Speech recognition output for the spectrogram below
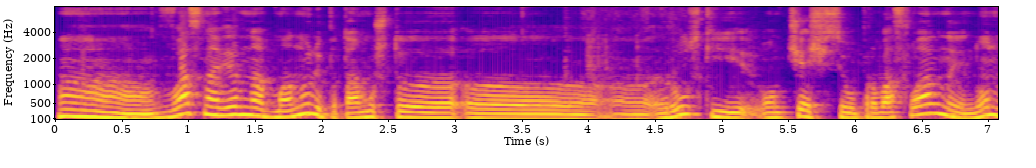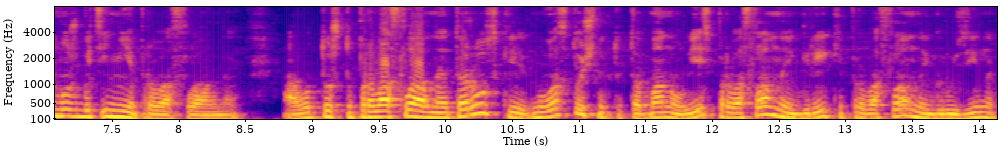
А, вас, наверное, обманули, потому что э, русский, он чаще всего православный, но он может быть и не православный. А вот то, что православный это русский, ну вас точно кто-то обманул. Есть православные греки, православные грузины.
